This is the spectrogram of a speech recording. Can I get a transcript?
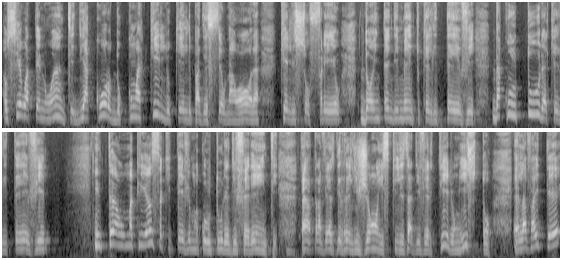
o seu atenuante de acordo com aquilo que ele padeceu na hora, que ele sofreu, do entendimento que ele teve, da cultura que ele teve. Então, uma criança que teve uma cultura diferente, é, através de religiões que lhes advertiram isto, ela vai ter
